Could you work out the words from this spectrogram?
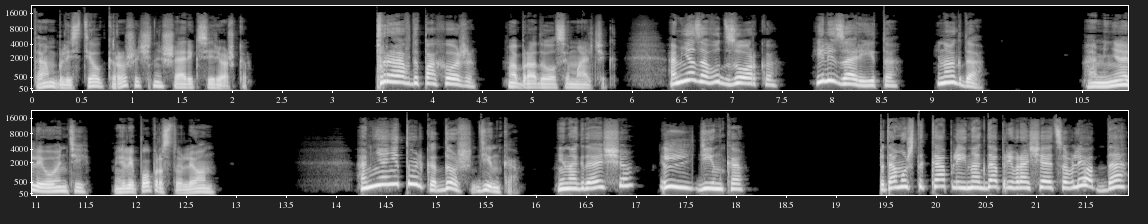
Там блестел крошечный шарик-сережка. «Правда похоже», — обрадовался мальчик. «А меня зовут Зорко. Или Зарита. Иногда». «А меня Леонтий. Или попросту Леон». «А меня не только Дош Динка. Иногда еще Льдинка». «Потому что капли иногда превращаются в лед, да?»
